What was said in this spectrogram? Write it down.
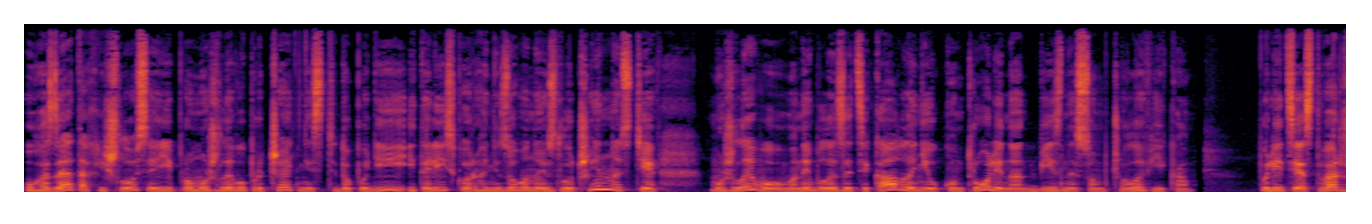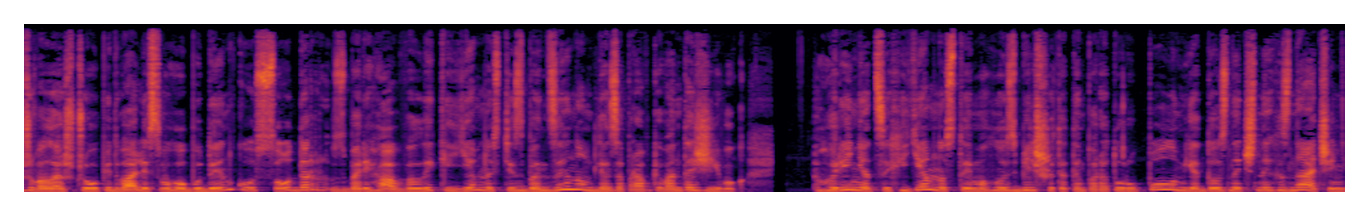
У газетах йшлося і про можливу причетність до події італійської організованої злочинності. Можливо, вони були зацікавлені у контролі над бізнесом чоловіка. Поліція стверджувала, що у підвалі свого будинку Содер зберігав великі ємності з бензином для заправки вантажівок. Горіння цих ємностей могло збільшити температуру полум'я до значних значень,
